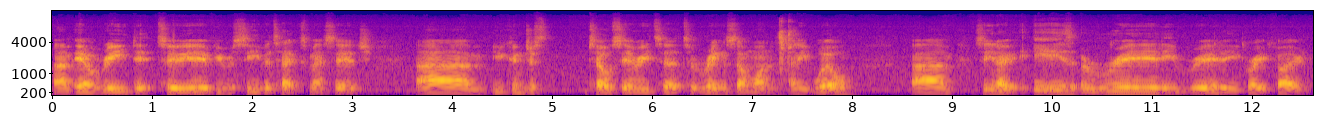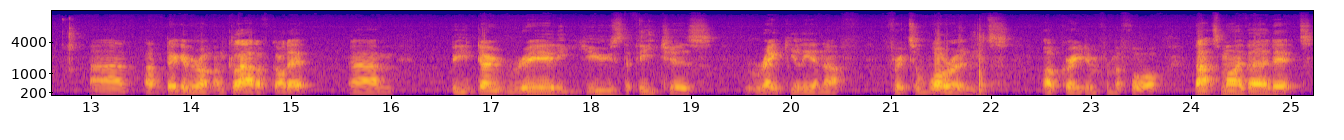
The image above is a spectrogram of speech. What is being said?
Um, it'll read it to you if you receive a text message. Um, you can just tell Siri to, to ring someone and he will. Um, so, you know, it is a really, really great phone. Um, uh, don't get me wrong, I'm glad I've got it. Um, but you don't really use the features regularly enough for it to warrant upgrading from a 4. That's my verdict.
